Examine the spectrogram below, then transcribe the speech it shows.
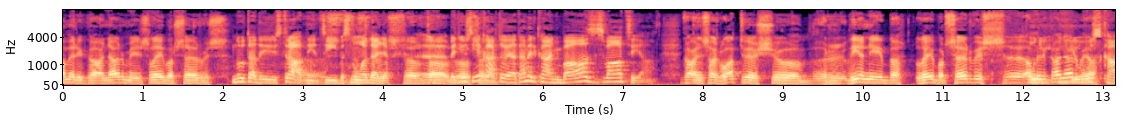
amerikāņu armijas labor service. Nu, tāda strādniecības nodaļa. Tā, tā, Bet jūs iekārtojāt amerikāņu bāzes Vācijā. Kā viņi saka, latviešu vienība, labor service amerikāņu armijā. Jūs kā,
